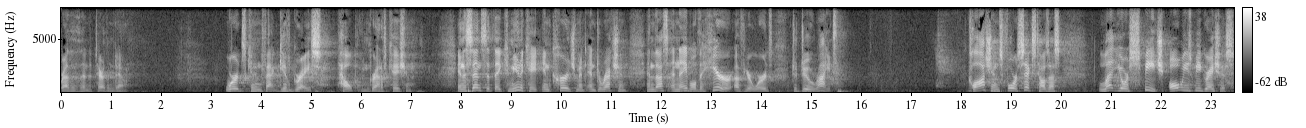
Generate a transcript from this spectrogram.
rather than to tear them down. Words can, in fact, give grace, help, and gratification in the sense that they communicate encouragement and direction and thus enable the hearer of your words to do right. Colossians 4 6 tells us, Let your speech always be gracious,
